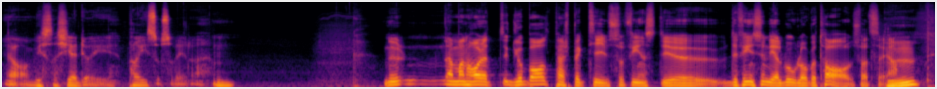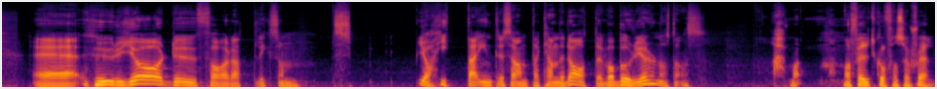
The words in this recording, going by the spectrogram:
ja, vissa kedjor i Paris och så vidare. Mm. Nu, när man har ett globalt perspektiv så finns det ju det finns en del bolag att ta av så att säga. Mm. Eh, hur gör du för att liksom ja, hitta intressanta kandidater? Var börjar du någonstans? Ah, Man, man får utgå från sig själv.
